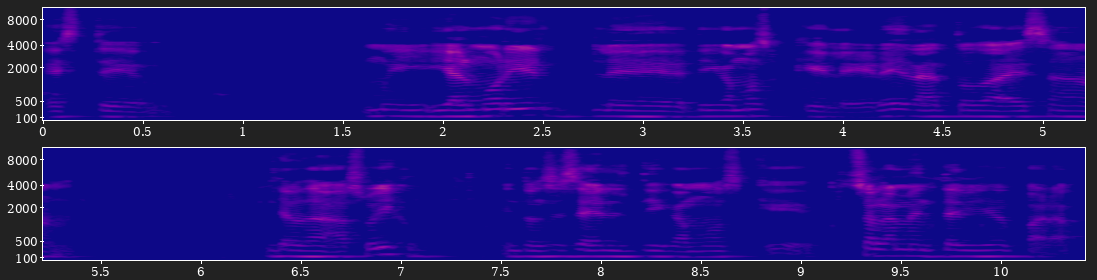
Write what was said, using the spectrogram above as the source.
Este muy y al morir le digamos que le hereda toda esa deuda a su hijo. Entonces él digamos que solamente vive para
